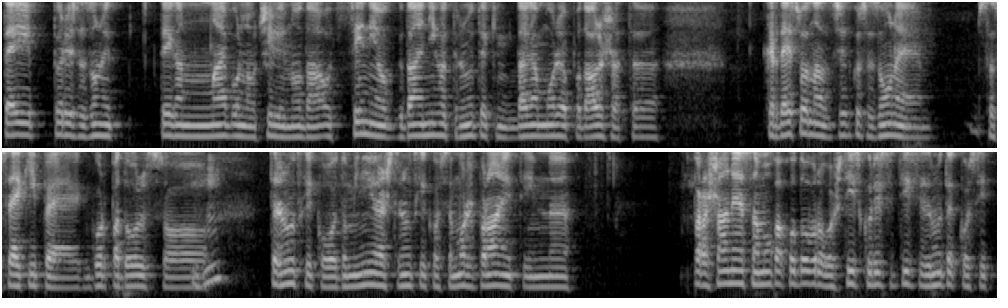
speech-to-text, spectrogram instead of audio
tej prvi sezoni tega najbolj naučili, no, da ocenijo, kdaj je njihov trenutek in da ga morajo podaljšati. Ker dejstvo na začetku sezone so vse ekipe, gor pa dol so. Uh mhm. -huh trenutki, ko dominiraš, trenutki, ko se moraš braniti. In, uh, vprašanje je samo, kako dobro boš ti izkoristil tisti trenutek, ko si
